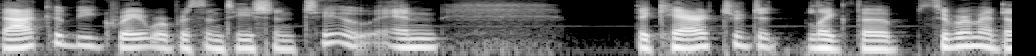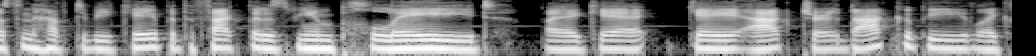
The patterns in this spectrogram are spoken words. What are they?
That could be great representation too, and the character, did, like the Superman, doesn't have to be gay, but the fact that it's being played by a gay gay actor, that could be like,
